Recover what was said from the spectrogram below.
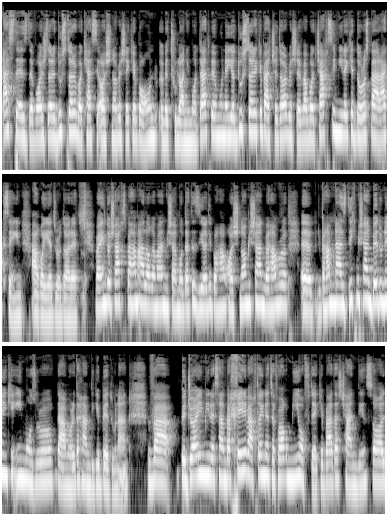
قصد ازدواج داره دوست داره با کسی آشنا بشه که با اون به طولانی مدت بمونه یا دوست داره که بچه دار بشه و با شخصی میره که درست برعکس این عقاید رو داره. و این دو شخص به هم علاقه من میشن. مدت زیادی با هم آشنا میشن و هم رو به هم نزدیک میشن بدون اینکه این موضوع رو در مورد همدیگه بدونن. و به جایی می‌رسن و خیلی وقتا این اتفاق میفته که بعد از چندین سال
